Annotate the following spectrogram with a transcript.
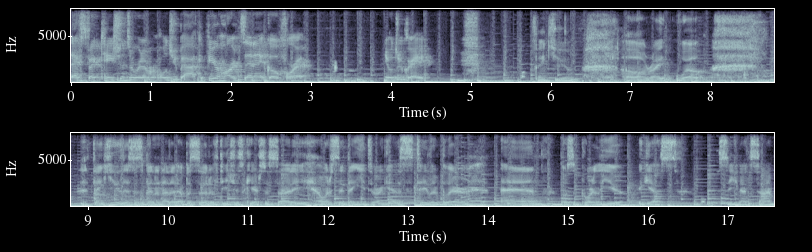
expectations or whatever hold you back. If your heart's in it, go for it. You'll do great. Thank you. All right. Well, thank you. This has been another episode of Teachers Care Society. I want to say thank you to our guest, Taylor Blair, and most importantly, you, the guest. See you next time.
